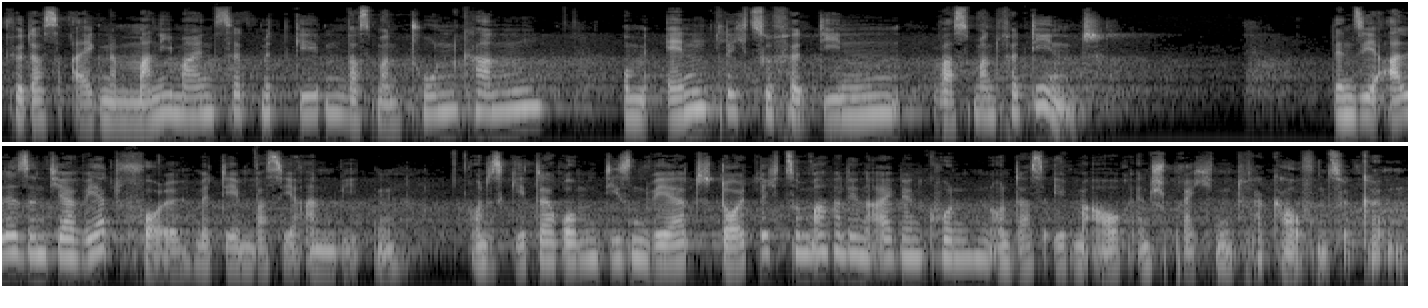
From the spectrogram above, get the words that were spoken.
für das eigene Money Mindset mitgeben, was man tun kann, um endlich zu verdienen, was man verdient. Denn sie alle sind ja wertvoll mit dem, was sie anbieten. Und es geht darum, diesen Wert deutlich zu machen den eigenen Kunden und das eben auch entsprechend verkaufen zu können.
